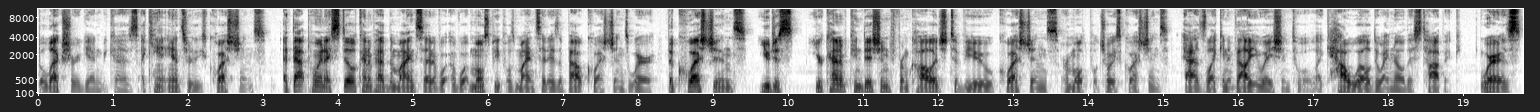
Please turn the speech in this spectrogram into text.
the lecture again because I can't answer these questions. At that point, I still kind of had the mindset of, of what most people's mindset is about questions, where the questions you just you're kind of conditioned from college to view questions or multiple choice questions as like an evaluation tool, like how well do I know this topic? Whereas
